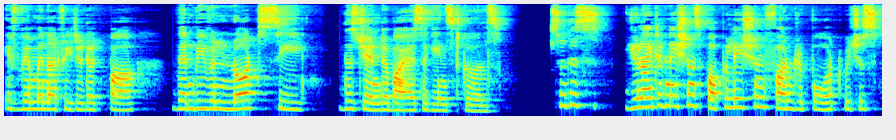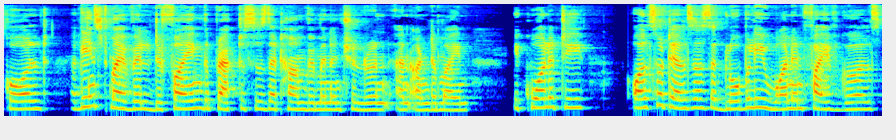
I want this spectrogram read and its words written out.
If women are treated at par, then we will not see this gender bias against girls. So, this United Nations Population Fund report, which is called Against My Will Defying the Practices That Harm Women and Children and Undermine Equality, also tells us that globally one in five girls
